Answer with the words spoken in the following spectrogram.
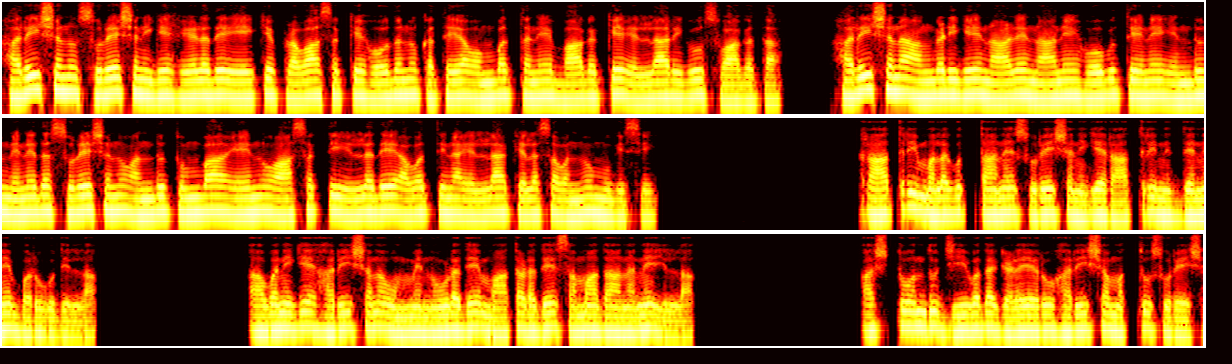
ಹರೀಶನು ಸುರೇಶನಿಗೆ ಹೇಳದೆ ಏಕೆ ಪ್ರವಾಸಕ್ಕೆ ಹೋದನು? ಕಥೆಯ ಒಂಬತ್ತನೇ ಭಾಗಕ್ಕೆ ಎಲ್ಲರಿಗೂ ಸ್ವಾಗತ. ಹರೀಶನ ಅಂಗಡಿಗೆ ನಾಳೆ ನಾನೇ ಹೋಗುತ್ತೇನೆ ಎಂದು ನೆನೆದ ಸುರೇಶನು ಅಂದು ತುಂಬಾ ಏನೂ ಆಸಕ್ತಿ ಇಲ್ಲದೆ ಅವತ್ತಿನ ಎಲ್ಲಾ ಕೆಲಸವನ್ನು ಮುಗಿಸಿ. ರಾತ್ರಿ ಮಲಗುತ್ತಾನೆ ಸುರೇಶನಿಗೆ, ರಾತ್ರಿ ನಿದ್ದೆನೇ ಬರುವುದಿಲ್ಲ. ಅವನಿಗೆ ಹರೀಶನ ಒಮ್ಮೆ ನೋಡದೆ ಮಾತಾಡದೆ ಸಮಾಧಾನನೇ ಇಲ್ಲ. ಅಷ್ಟೊಂದು ಜೀವದ ಗೆಳೆಯರು ಹರೀಶ ಮತ್ತು ಸುರೇಶ.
